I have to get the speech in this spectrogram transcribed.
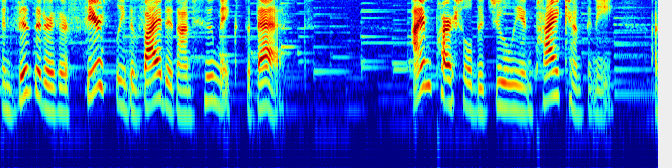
and visitors are fiercely divided on who makes the best. I'm partial to Julian Pie Company, a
